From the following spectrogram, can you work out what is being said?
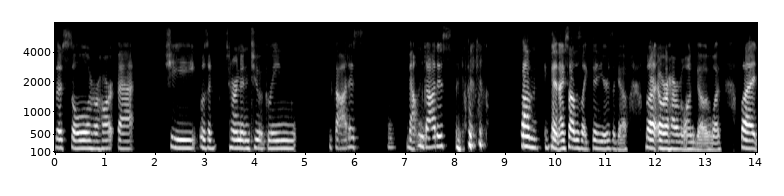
the soul, or her heart back, she was a turned into a green goddess, mountain goddess. um again, I saw this like 10 years ago, but or however long ago it was. But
